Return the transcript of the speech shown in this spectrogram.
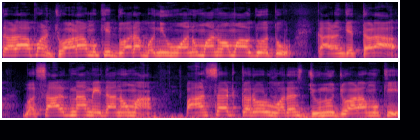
તળાવ પણ જ્વાળામુખી દ્વારા બન્યું હોવાનું માનવામાં આવતું હતું, કારણ કે તળાવ બસાલ્ટના મેદાનોમાં પાસઠ કરોડ વર્ષ જૂનું જ્વાળામુખી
